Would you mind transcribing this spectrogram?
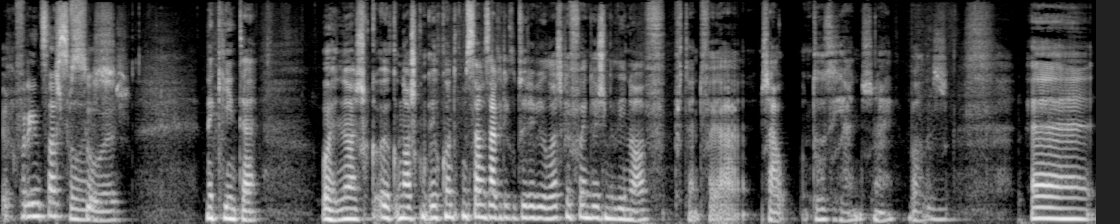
referindo-se às pessoas. pessoas. Na quinta. Olha, nós, nós, eu, quando começámos a agricultura biológica foi em 2009, portanto foi há já 12 anos, não é? Bolas. Hum. Uh,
